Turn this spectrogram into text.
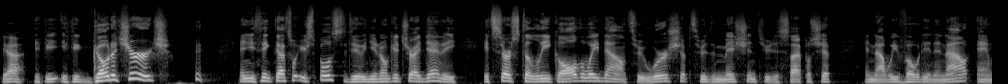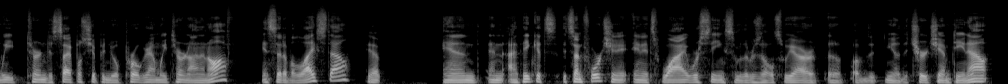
Yeah. If you if you go to church and you think that's what you're supposed to do and you don't get your identity, it starts to leak all the way down through worship, through the mission, through discipleship, and now we vote in and out and we turn discipleship into a program we turn on and off instead of a lifestyle. Yep. And and I think it's it's unfortunate and it's why we're seeing some of the results we are of, of the you know the church emptying out.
